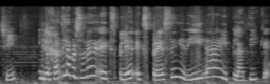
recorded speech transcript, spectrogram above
¿Sí? Y dejar que la persona exprese y diga y platique.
